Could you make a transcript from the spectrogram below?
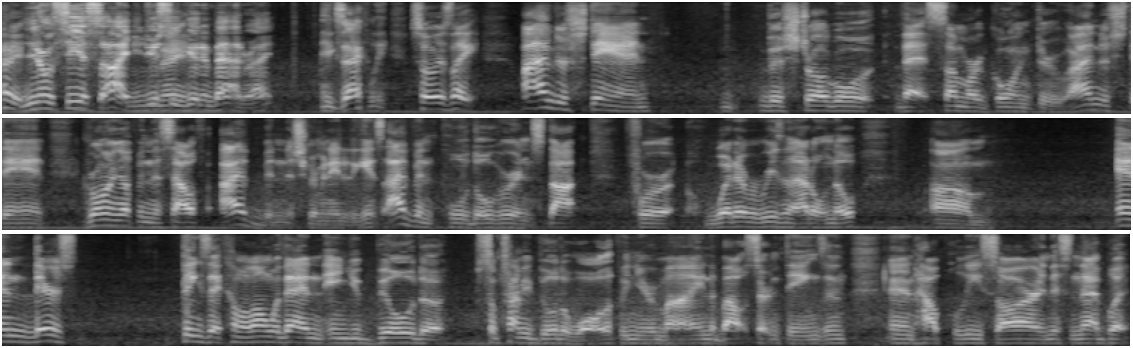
like- you don't see a side you just see good and bad right Exactly. So it's like I understand the struggle that some are going through. I understand growing up in the South, I've been discriminated against. I've been pulled over and stopped for whatever reason I don't know. Um, and there's things that come along with that, and, and you build a. Sometimes you build a wall up in your mind about certain things and and how police are and this and that, but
